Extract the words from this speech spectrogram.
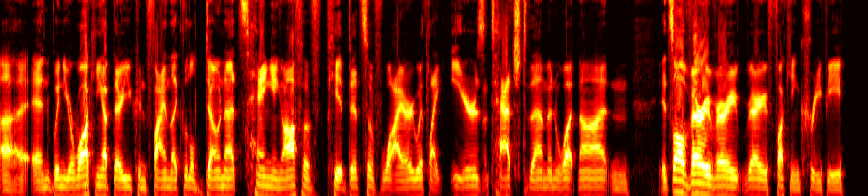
Uh, and when you're walking up there, you can find like little donuts hanging off of bits of wire with like ears attached to them and whatnot. And it's all very, very, very fucking creepy.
